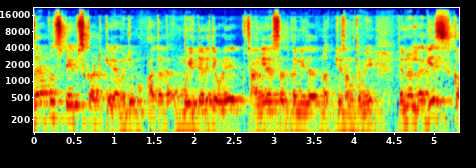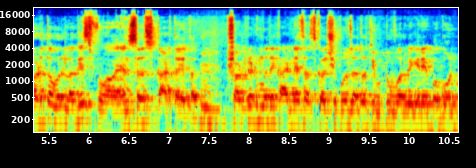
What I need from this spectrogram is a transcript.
जर आपण स्टेप्स कट केल्या म्हणजे आता विद्यार्थी एवढे चांगले असतात गणितात नक्की सांगतो मी त्यांना लगेच कळतं बरं लगेच अँसर्स काढता येतात. शॉर्टकटमध्ये काढण्याचं आजकाल शिकून जातात यूट्यूबवर वगैरे बघून.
